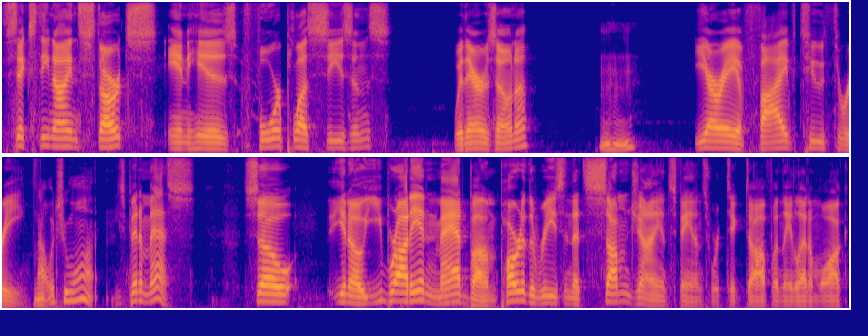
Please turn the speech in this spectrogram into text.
69 starts in his four plus seasons with Arizona. Mm-hmm. ERA of 5.23. Not what you want. He's been a mess. So, you know, you brought in Mad Bum. Part of the reason that some Giants fans were ticked off when they let him walk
